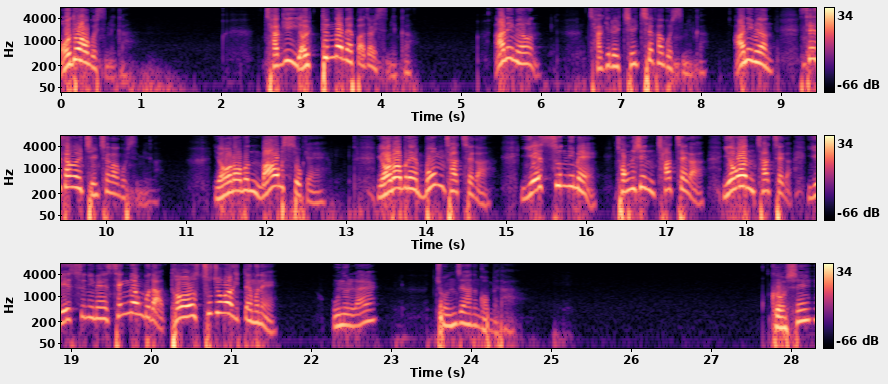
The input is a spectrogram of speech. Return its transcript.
어두워하고 있습니까? 자기 열등감에 빠져 있습니까? 아니면 자기를 질책하고 있습니까? 아니면 세상을 질책하고 있습니까? 여러분 마음속에 여러분의 몸 자체가 예수님의 정신 자체가 영혼 자체가 예수님의 생명보다 더 수중하기 때문에 오늘날 존재하는 겁니다. 그것이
